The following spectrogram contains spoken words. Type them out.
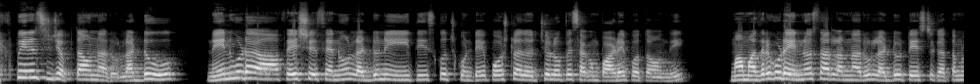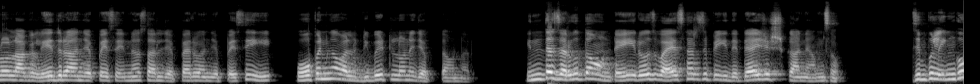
ఎక్స్పీరియన్స్ని చెప్తా ఉన్నారు. లడ్డు నేను కూడా ఫేస్ చేశాను. లడ్డుని తీసుకొచ్చుకుంటే పోస్టులు అది వచ్చేలోపే సగం పాడైపోతా ఉంది. మా మదర్ కూడా ఎన్నోసార్లు అన్నారు లడ్డు టేస్ట్ గతంలో లాగా లేదురా అని చెప్పేసి ఎన్నోసార్లు చెప్పారు అని చెప్పేసి ఓపెన్గా వాళ్ళు డిబేట్లోనే చెప్తా ఉన్నారు. ఇంత జరుగుతూ ఉంటే ఈరోజు వైఎస్ఆర్సీపీకి ఇది డైజెస్ట్ కాని అంశం. సింపుల్ ఇంకో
